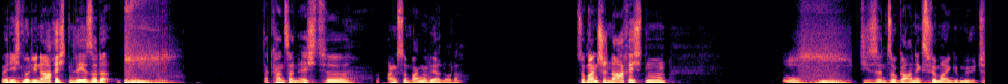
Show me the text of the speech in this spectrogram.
wenn ich nur die Nachrichten lese, da, da kann es dann echt äh, Angst und Bange werden, oder? So manche Nachrichten, die sind so gar nichts für mein Gemüt.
